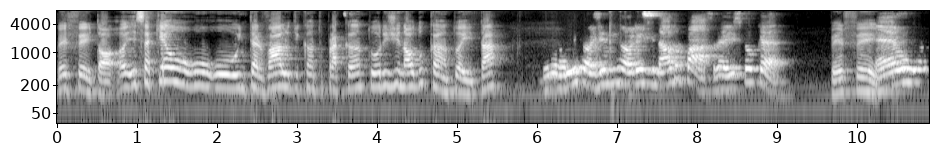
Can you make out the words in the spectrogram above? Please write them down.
Perfeito, ó. Isso aqui é o, o, o intervalo de canto para canto original do canto aí, tá? Original do pássaro, é isso que eu quero. Perfeito. É o,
